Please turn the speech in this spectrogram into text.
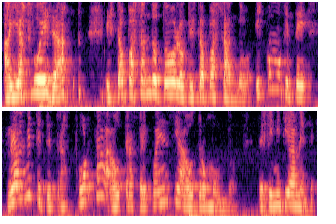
allá afuera está pasando todo lo que está pasando. Es como que te realmente te transporta a otra frecuencia, a otro mundo, definitivamente.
